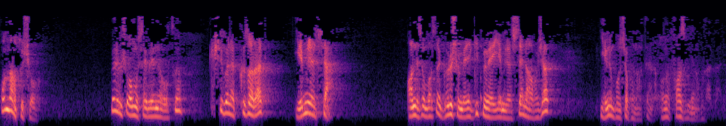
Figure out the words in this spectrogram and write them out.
Ondan suç o. Böyle bir şey olmuş ne oldu? Kişi böyle kızarak yemin etse, annesi babasına görüşmemeye, gitmemeye yemin etse ne yapacak? Yemin bozacak bunu muhtemelen. Onun faz yemin burada böyle.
